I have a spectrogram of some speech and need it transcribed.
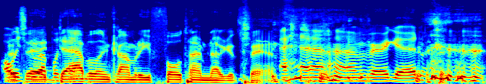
Always grew up with them. dabble in comedy, full time Nuggets fan. Very good.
